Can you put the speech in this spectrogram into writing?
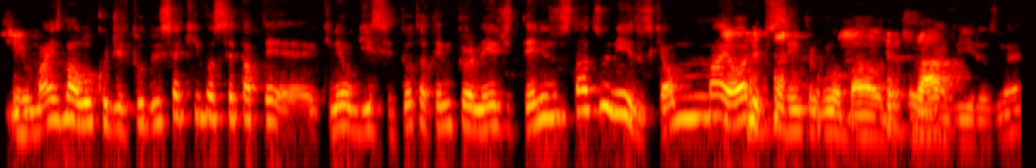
Sim. E o mais maluco de tudo isso é que você tá te... que nem o Gui citou, tá tendo torneio de tênis nos Estados Unidos, que é o maior epicentro global do coronavírus, né?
